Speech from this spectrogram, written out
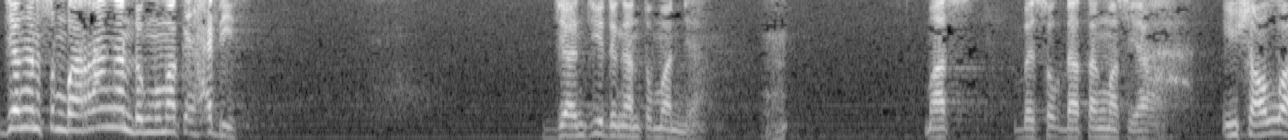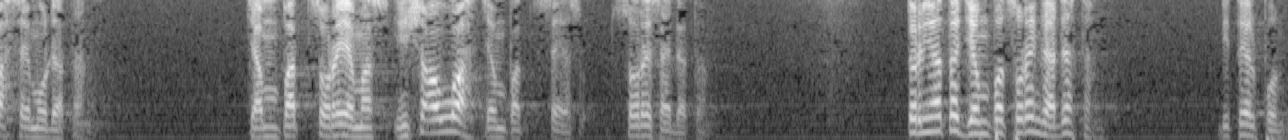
Jangan sembarangan dong memakai hadis. Janji dengan temannya. Mas, besok datang mas ya. Insya Allah saya mau datang. Jam 4 sore ya mas. Insya Allah jam 4 saya, sore saya datang. Ternyata jam 4 sore nggak datang. Ditelepon.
